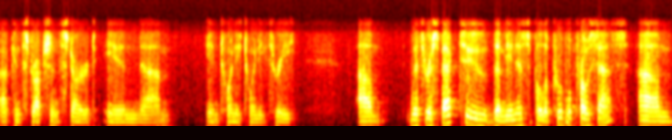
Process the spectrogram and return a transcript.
a construction start in in 2023. Um, with respect to the municipal approval process, um,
